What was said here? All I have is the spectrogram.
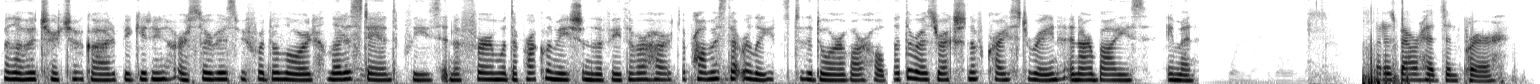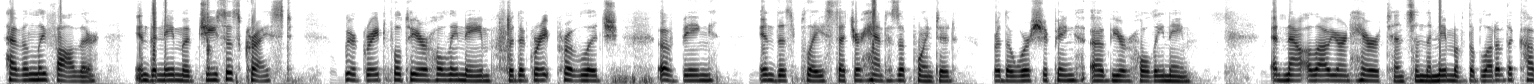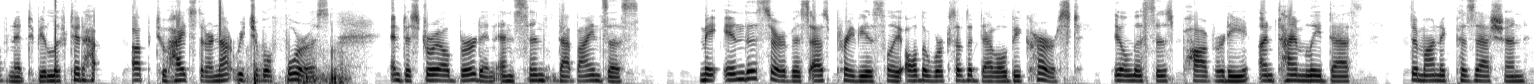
Beloved Church of God, beginning our service before the Lord, let us stand, please, and affirm with the proclamation of the faith of our heart the promise that relates to the door of our hope. Let the resurrection of Christ reign in our bodies. Amen. Let us bow our heads in prayer. Heavenly Father, in the name of Jesus Christ, we are grateful to your holy name for the great privilege of being in this place that your hand has appointed for the worshiping of your holy name. And now allow your inheritance in the name of the blood of the covenant to be lifted up to heights that are not reachable for us, and destroy all burden and sin that binds us. May in this service, as previously, all the works of the devil be cursed illnesses, poverty, untimely death, demonic possession,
